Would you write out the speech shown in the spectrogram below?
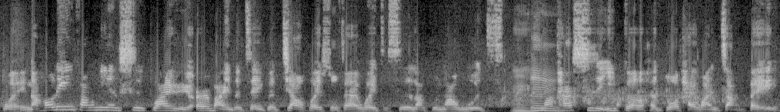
对，然后另一方面是关于 Irvine 的这个教会所在的位置是 Laguna Woods，嗯，然后它是一个很多台湾长辈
